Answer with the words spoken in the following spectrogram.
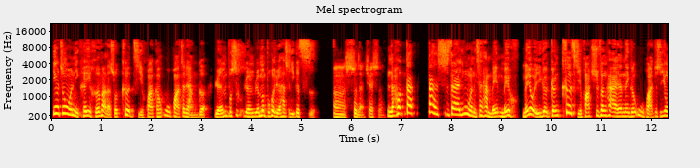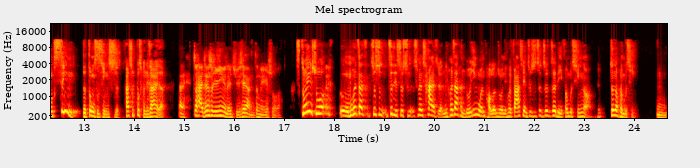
因为中文你可以合法的说客体化跟物化这两个人不是人，人们不会觉得它是一个词。嗯，是的，确实。然后但但是在英文里，现在没没有没有一个跟客体化区分开来的那个物化，就是用 sin 的动词形式，它是不存在的。哎，这还真是英语的局限啊！你这么一说。所以说，我们会在就是这里是顺顺便插一句，你会在很多英文讨论中，你会发现就是这这这里分不清啊，真的分不清。嗯，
